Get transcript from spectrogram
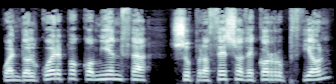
cuando el cuerpo comienza su proceso de corrupción,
